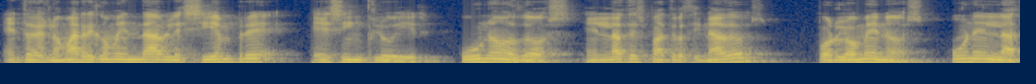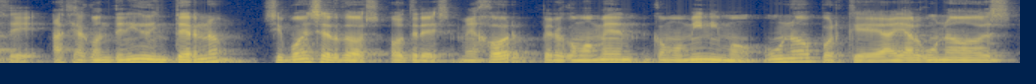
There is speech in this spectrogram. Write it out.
Entonces, lo más recomendable siempre es incluir uno o dos enlaces patrocinados, por lo menos un enlace hacia contenido interno, si pueden ser dos o tres, mejor, pero como, como mínimo uno, porque hay algunos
